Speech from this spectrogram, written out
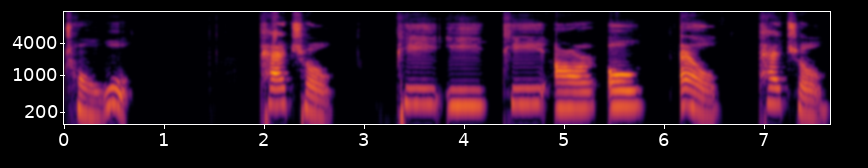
宠物，petrol，p-e-t-r-o-l，petrol，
